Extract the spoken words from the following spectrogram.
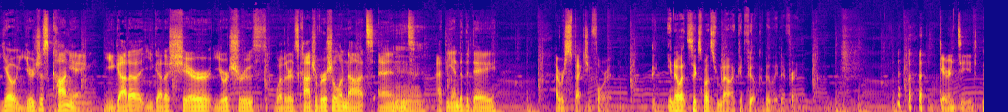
Yo, you're just Kanyeing. You gotta you gotta share your truth, whether it's controversial or not. And at the end of the day, I respect you for it. You know what? Six months from now, I could feel completely different. Guaranteed.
